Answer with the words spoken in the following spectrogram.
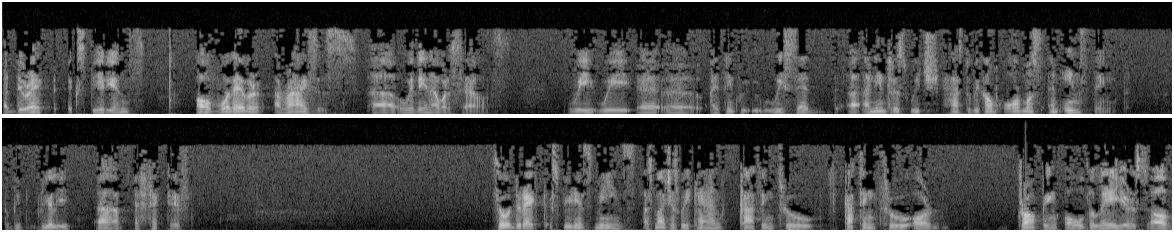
a direct experience of whatever arises uh, within ourselves. We, we, uh, uh, I think we, we said uh, an interest which has to become almost an instinct to be really uh, effective So direct experience means, as much as we can, cutting through, cutting through or dropping all the layers of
